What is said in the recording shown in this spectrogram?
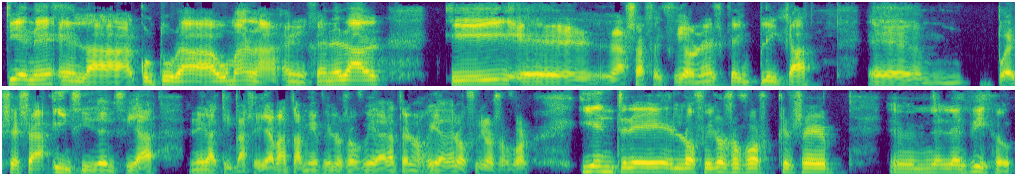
tiene en la cultura humana en general y eh, las afecciones que implica eh, pues esa incidencia negativa. Se llama también filosofía de la tecnología de los filósofos. Y entre los filósofos que se les dijo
